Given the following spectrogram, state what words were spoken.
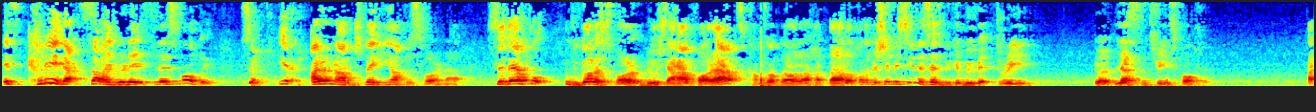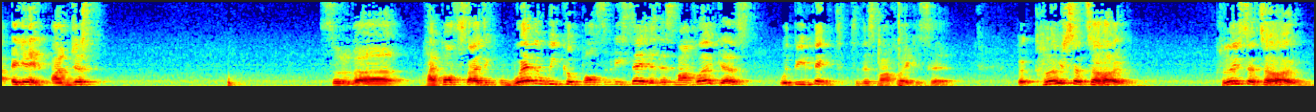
It's clear that sign relates to this mob. So, you know, I don't know. I'm just making up as far now. So therefore, we've got a svara. Nusa, how far out? Comes on the halacha of the Mishnah It says we can move it three, uh, less than three tefachim. Uh, again, I'm just sort of uh, hypothesizing whether we could possibly say that this machlokas would be linked to this machlokas here. But closer to home, closer to home,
